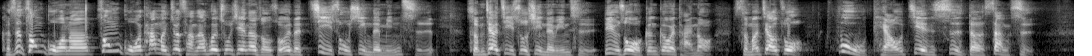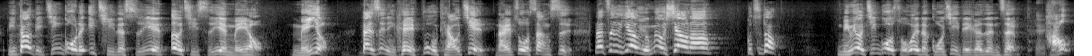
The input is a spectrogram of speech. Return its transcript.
可是中国呢？中国他们就常常会出现那种所谓的技术性的名词。什么叫技术性的名词？例如说，我跟各位谈哦，什么叫做附条件式的上市？你到底经过了一期的实验、二期实验没有？没有。但是你可以附条件来做上市，那这个药有没有效呢？不知道，你没有经过所谓的国际的一个认证。好，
